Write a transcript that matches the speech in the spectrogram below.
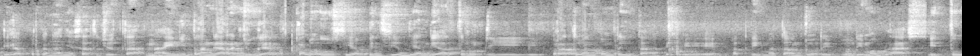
dilaporkan hanya satu juta. Nah ini pelanggaran juga. Kalau usia pensiun yang diatur di peraturan pemerintah PP 45 tahun 2015 itu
